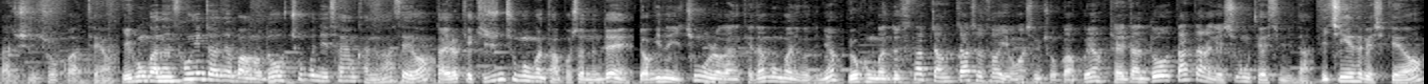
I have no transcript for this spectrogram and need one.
놔주시면 좋을 것 같아요. 이 공간은 성인 자녀 방으로도 충분히 사용 가능하세요. 자 이렇게 기준층 공간 다 보셨는데 여기는 2층 올라가는 계단 공간이거든요. 이 공간도 수납장 짜셔서 이용하시면 좋을 것 같고요. 계단도 단단하게 시공되어 있습니다. 2층에서 뵈실게요.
